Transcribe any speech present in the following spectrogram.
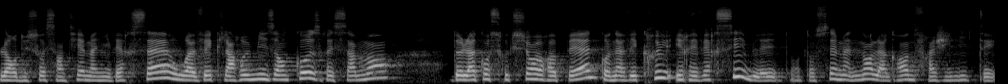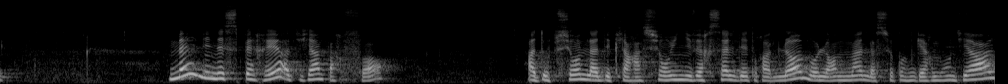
lors du 60e anniversaire ou avec la remise en cause récemment de la construction européenne qu'on avait cru irréversible et dont on sait maintenant la grande fragilité. Mais l'inespéré advient parfois adoption de la Déclaration universelle des droits de l'homme au lendemain de la Seconde Guerre mondiale,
